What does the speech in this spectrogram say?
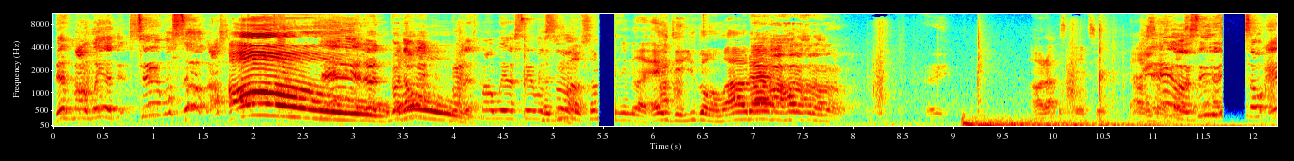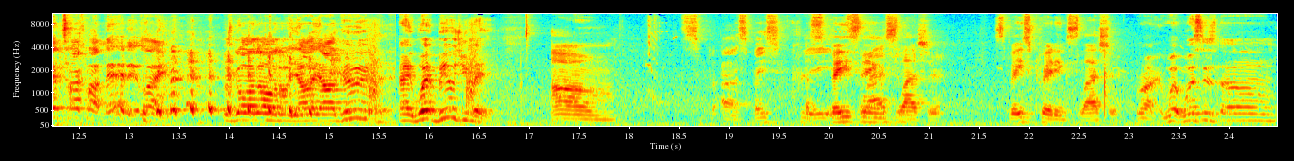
That's my way of saying what's up. That's, oh, yeah, that, bro, oh. bro, that's my way of saying what's up. You know, somebody's gonna be like, "AJ, you gonna allow that?" Uh, hold on, hold on, hold on. Hey. Oh, that was cool too. That was Damn, see, this so anticlimactic. Like, what's going on, though, y'all? Y'all good? Hey, what build you made? Um, uh, space creating spacing slasher. slasher. Space creating slasher. Right. What, what's his um?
